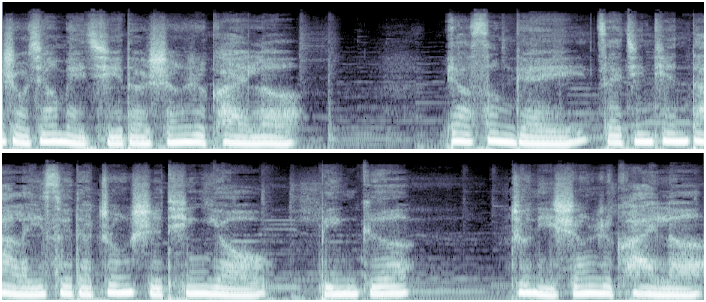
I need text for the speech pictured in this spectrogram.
这首江美琪的生日快乐，要送给在今天大了一岁的忠实听友兵哥，祝你生日快乐！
